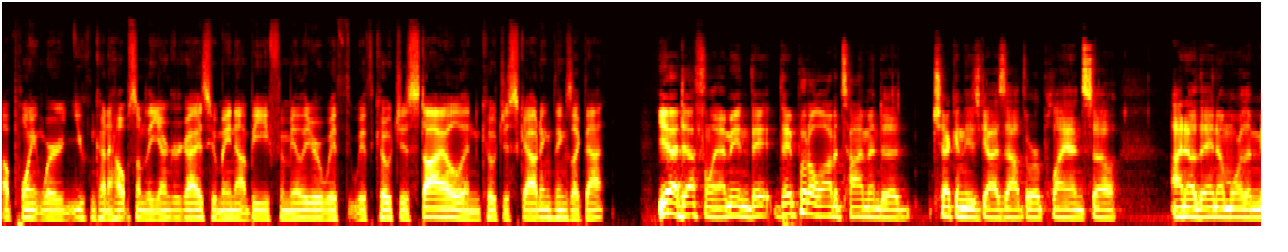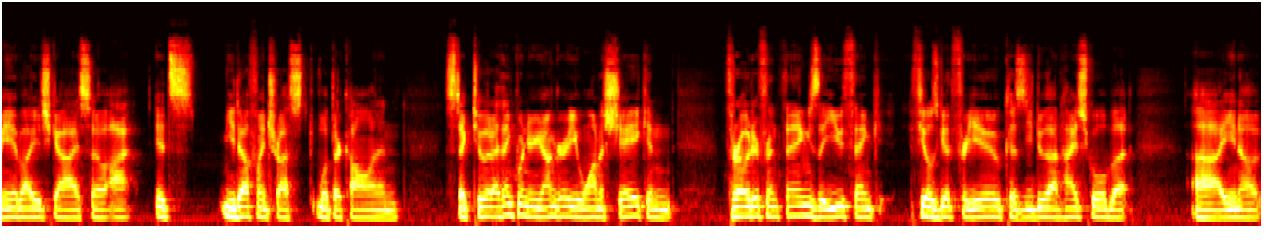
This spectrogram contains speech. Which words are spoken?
a point where you can kind of help some of the younger guys who may not be familiar with with coach's style and coaches' scouting, things like that? Yeah, definitely. I mean, they they put a lot of time into checking these guys out that we're playing, so I know they know more than me about each guy. So I, it's you definitely trust what they're calling and stick to it. I think when you're younger, you want to shake and throw different things that you think feels good for you because you do that in high school. But uh, you know,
